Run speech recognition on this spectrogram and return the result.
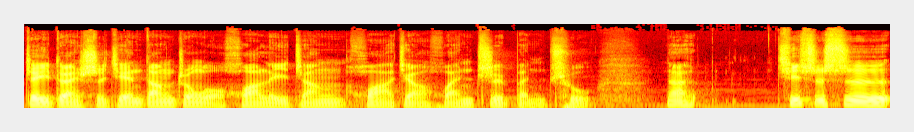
这一段时间当中，我画了一张画叫《还至本处》，那其实是。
